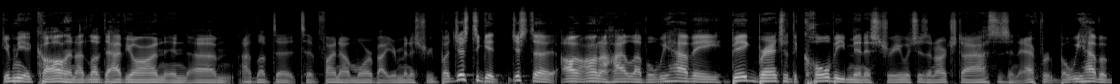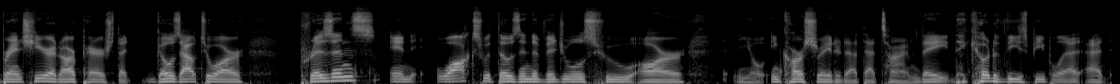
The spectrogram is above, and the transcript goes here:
give me a call, and I'd love to have you on, and um, I'd love to to find out more about your ministry. But just to get just to, on, on a high level, we have a big branch of the Kolbe ministry, which is an archdiocesan effort, but we have a branch here at our parish that goes out to our prisons and walks with those individuals who are you know incarcerated at that time. They they go to these people at, at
